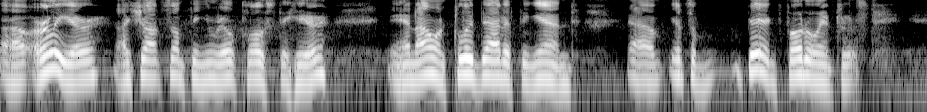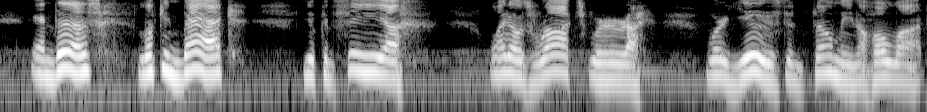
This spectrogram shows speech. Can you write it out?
uh, earlier I shot something real close to here, and I'll include that at the end. Uh, it's a big photo interest. And this, looking back, you can see uh, why those rocks were uh, were used in filming a whole lot.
